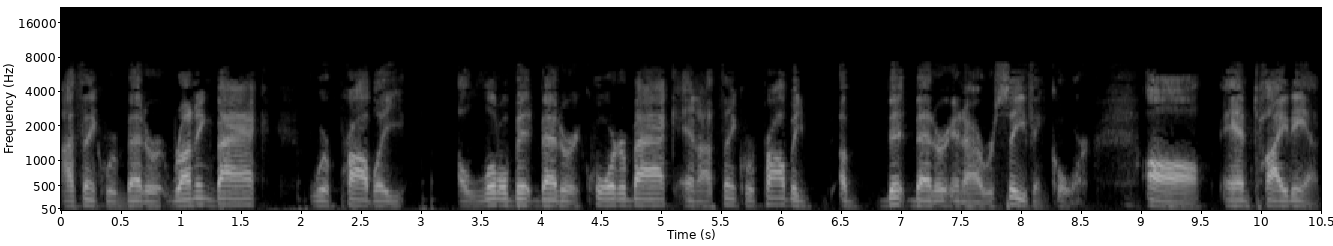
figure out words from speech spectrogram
I think we're better at running back. We're probably a little bit better at quarterback, and I think we're probably a bit better in our receiving corps uh, and tight end.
